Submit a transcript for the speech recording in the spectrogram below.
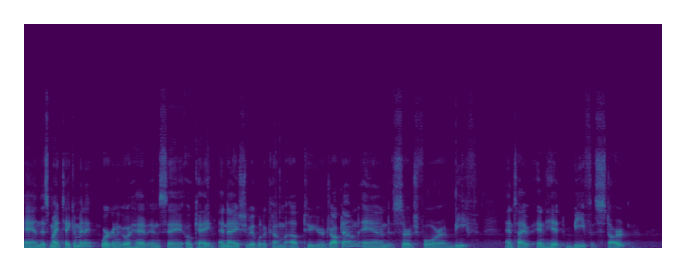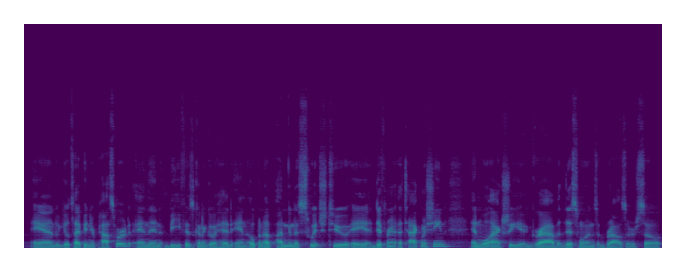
and this might take a minute. We're gonna go ahead and say okay. And now you should be able to come up to your dropdown and search for beef and type and hit beef start and you'll type in your password and then beef is going to go ahead and open up i'm going to switch to a different attack machine and we'll actually grab this one's browser so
